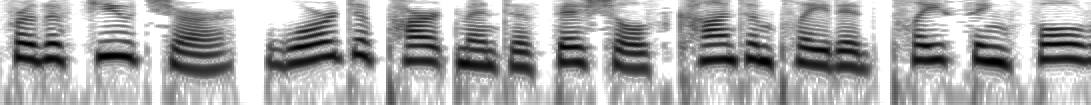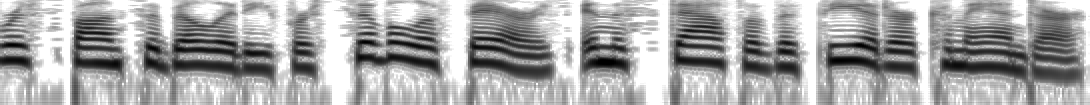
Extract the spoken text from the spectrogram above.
For the future, War Department officials contemplated placing full responsibility for civil affairs in the staff of the theater commander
